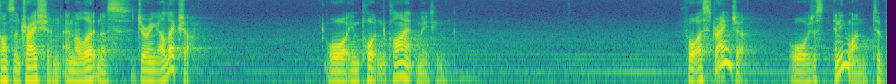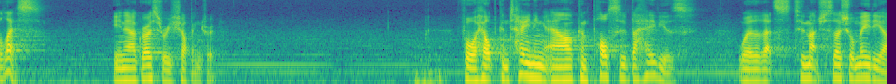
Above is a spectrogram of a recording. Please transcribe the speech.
Concentration and alertness during a lecture or important client meeting for a stranger or just anyone to bless in our grocery shopping trip. For help containing our compulsive behaviours, whether that's too much social media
